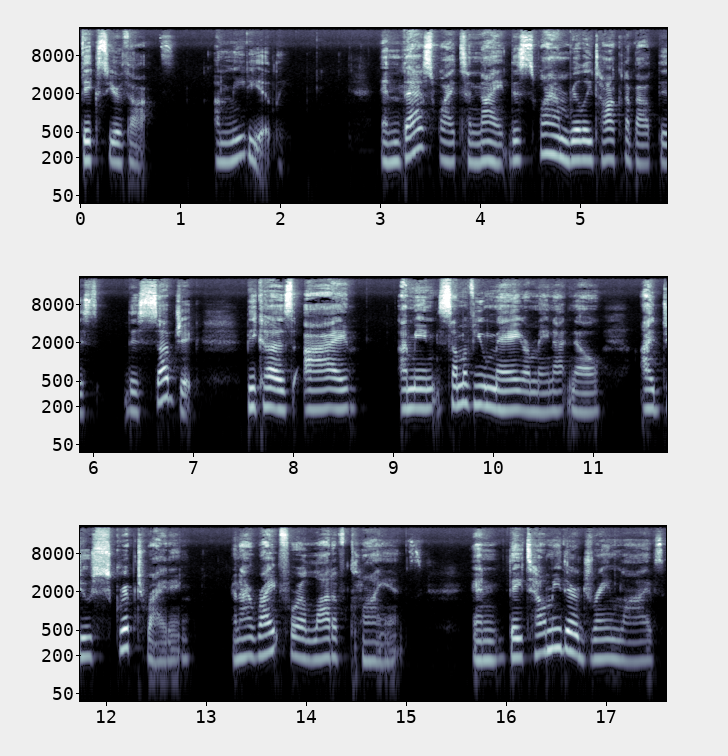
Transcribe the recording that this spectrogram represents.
fix your thoughts immediately. And that's why tonight, this is why I'm really talking about this this subject because I I mean, some of you may or may not know, I do script writing and I write for a lot of clients. And they tell me their dream lives.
